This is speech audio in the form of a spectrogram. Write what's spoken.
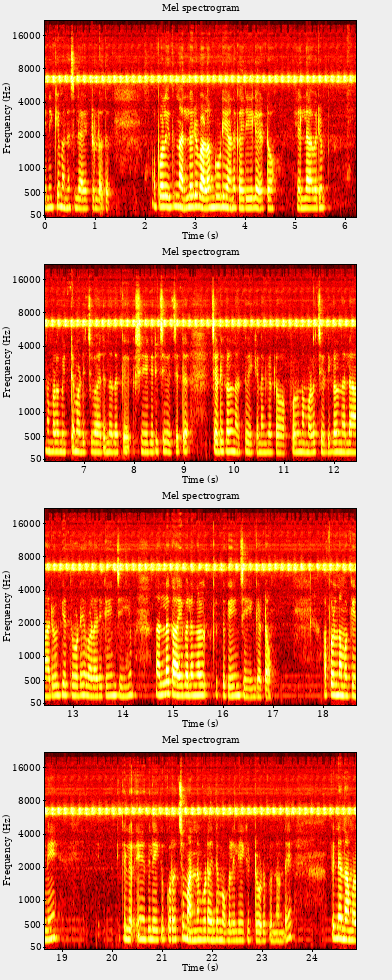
എനിക്ക് മനസ്സിലായിട്ടുള്ളത്. അപ്പോൾ ഇത് നല്ലൊരു വളം കൂടിയാണ് കരിയില കേട്ടോ. എല്ലാവരും നമ്മൾ മുറ്റമടിച്ച് വരുന്നതൊക്കെ ശേഖരിച്ച് വെച്ചിട്ട് ചെടികൾ നട്ടു വയ്ക്കണം കേട്ടോ. അപ്പോൾ നമ്മൾ ചെടികൾ നല്ല ആരോഗ്യത്തോടെ വളരുകയും ചെയ്യും. നല്ല കായ്ഫലങ്ങൾ കിട്ടുകയും ചെയ്യും കേട്ടോ. അപ്പോൾ നമുക്കിനി ഇതിൽ ഇതിലേക്ക് കുറച്ച് മണ്ണും കൂടെ അതിന്റെ മുകളിലേക്ക് ഇട്ട് കൊടുക്കുന്നുണ്ട്. പിന്നെ നമ്മൾ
